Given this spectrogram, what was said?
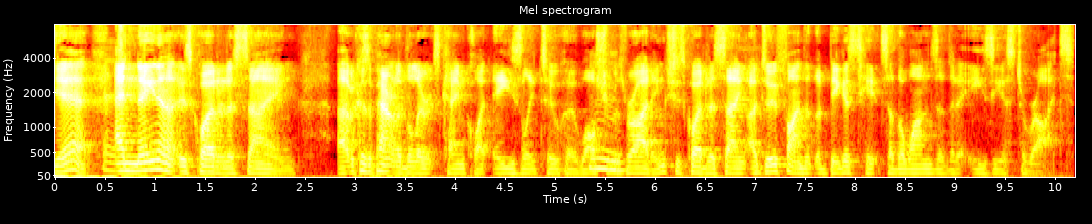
yeah. And Nina is quoted as saying, uh, because apparently the lyrics came quite easily to her while she Mm. was writing, she's quoted as saying, "I do find that the biggest hits are the ones that are easiest to write."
